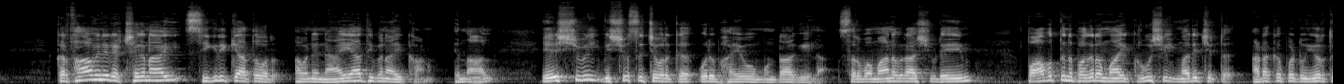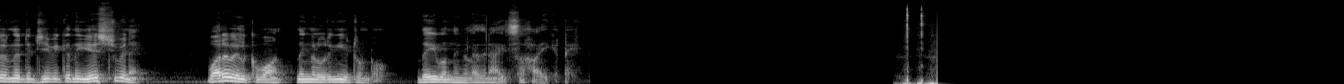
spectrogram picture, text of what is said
കർത്താവിനെ രക്ഷകനായി സ്വീകരിക്കാത്തവർ അവനെ ന്യായാധിപനായി കാണും. എന്നാൽ യേശുവിൽ വിശ്വസിച്ചവർക്ക് ഒരു ഭയവും ഉണ്ടാകില്ല. സർവമാനവരാശിയുടെയും പാപത്തിന് പകരമായി ക്രൂശിൽ മരിച്ചിട്ട് അടക്കപ്പെട്ട് ഉയർത്തെഴുന്നേറ്റ് ജീവിക്കുന്ന യേശുവിനെ വരവേൽക്കുവാൻ നിങ്ങൾ ഒരുങ്ങിയിട്ടുണ്ടോ? ദൈവം നിങ്ങളതിനായി സഹായിക്കട്ടെ.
